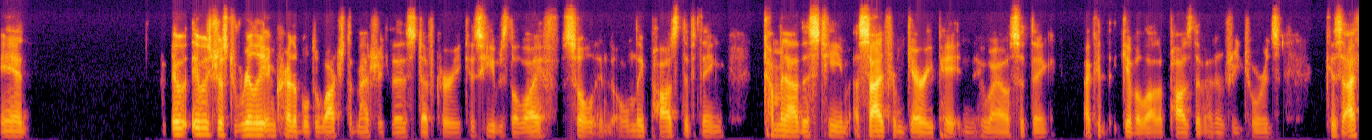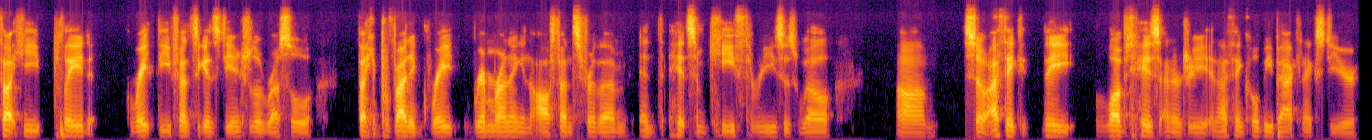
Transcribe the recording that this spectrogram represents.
And it, it was just really incredible to watch the magic that is Steph Curry because he was the life, soul, and the only positive thing coming out of this team, aside from Gary Payton, who I also think I could give a lot of positive energy towards, because I thought he played great defense against D'Angelo Russell. Thought he provided great rim running and offense for them, and hit some key threes as well. Um, so I think they loved his energy, and I think he'll be back next year.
